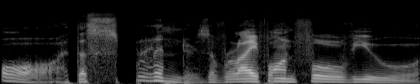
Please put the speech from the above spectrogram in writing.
awe at the splendors of life on full view,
